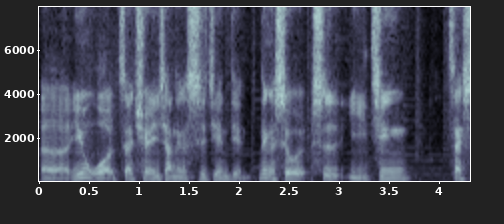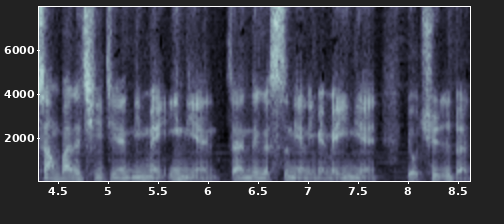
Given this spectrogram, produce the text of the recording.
呃，因为我再确认一下那个时间点，那个时候是已经在上班的期间，你每一年在那个四年里面，每一年有去日本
